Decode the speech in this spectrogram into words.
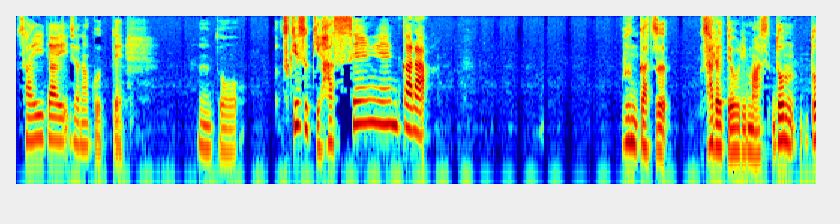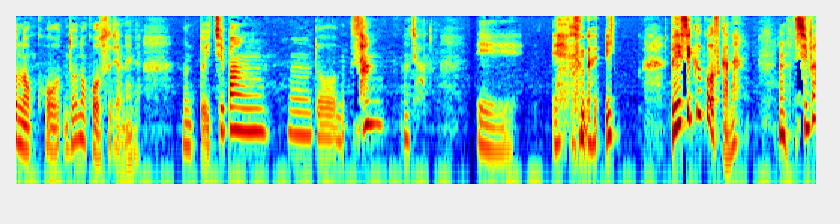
最大じゃなくって、うんと、月々8000円から分割されております。ど、どのコどのコースじゃないな。うんと、一番、うんと、三、違う。えー、えー、と、い、ベーシックコースかな。うん、芝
